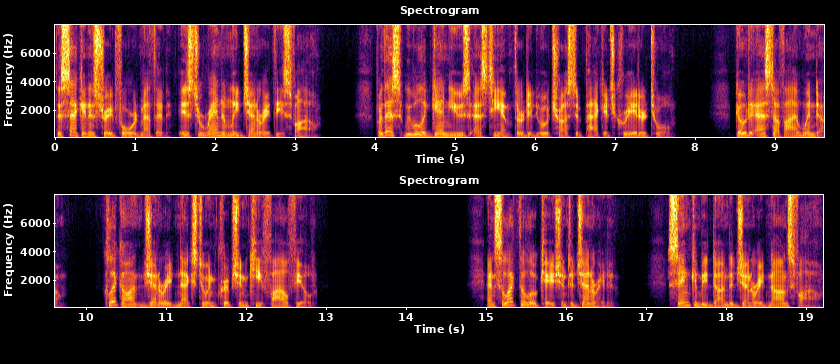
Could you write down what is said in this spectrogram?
The second and straightforward method is to randomly generate these file. For this, we will again use STM32 Trusted Package Creator tool. Go to SFI window. Click on Generate next to Encryption Key File field and select the location to generate it. Same can be done to generate nonce file.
